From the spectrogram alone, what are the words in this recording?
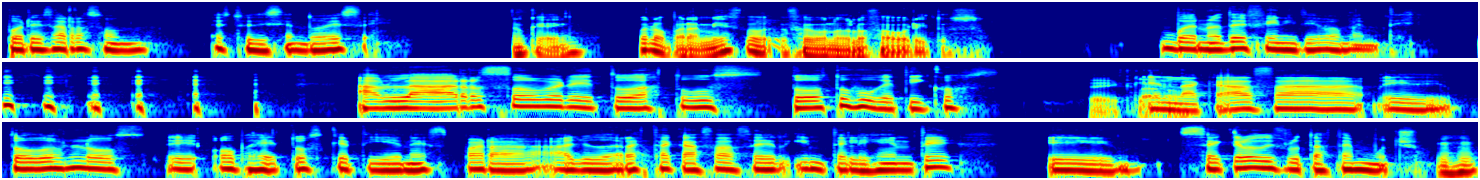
por esa razón estoy diciendo ese. Ok. Bueno, para mí fue, fue uno de los favoritos. Bueno, definitivamente. Hablar sobre todas tus, todos tus jugueticos en la casa, eh, todos los eh, objetos que tienes para ayudar a esta casa a ser inteligente. Eh, sé que lo disfrutaste mucho. Uh -huh.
